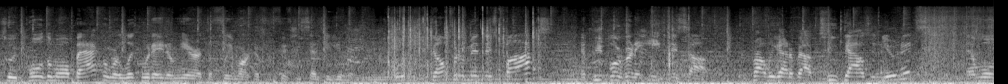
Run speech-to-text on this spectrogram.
So we pulled them all back and we're liquidating them here at the flea market for 50 cents a unit. So we're just dumping them in this box and people are gonna eat this up. Probably got about 2,000 units and we'll,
